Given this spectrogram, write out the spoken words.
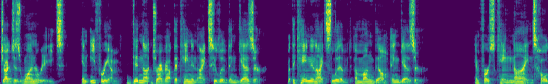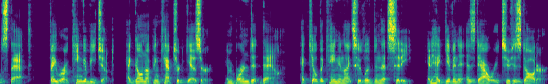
Judges 1 reads, And Ephraim did not drive out the Canaanites who lived in Gezer, but the Canaanites lived among them in Gezer. And 1 King 9 holds that Pharaoh, king of Egypt, had gone up and captured Gezer and burned it down, had killed the Canaanites who lived in that city, and had given it as dowry to his daughter,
